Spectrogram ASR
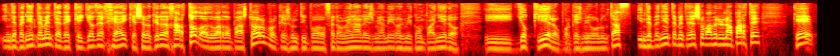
Independientemente de que yo deje ahí, que se lo quiero dejar todo a Eduardo Pastor, porque es un tipo fenomenal, es mi amigo, es mi compañero y yo quiero porque es mi voluntad, independientemente de eso va a haber una parte que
